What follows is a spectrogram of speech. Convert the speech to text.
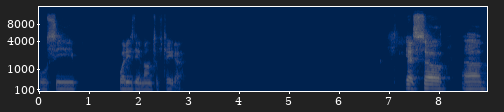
we'll see what is the amount of theta. Yes, so um,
